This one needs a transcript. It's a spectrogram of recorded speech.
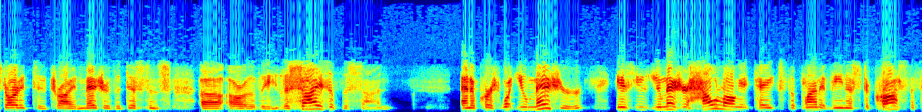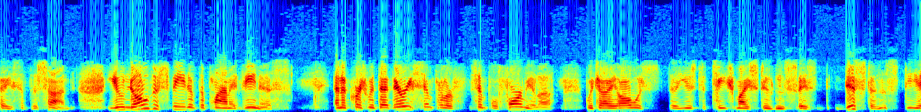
started to try and measure the distance uh, or the the size of the sun. And of course, what you measure is you, you measure how long it takes the planet Venus to cross the face of the sun. You know the speed of the planet Venus, and of course, with that very simple simple formula, which I always uh, used to teach my students, is distance, D,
